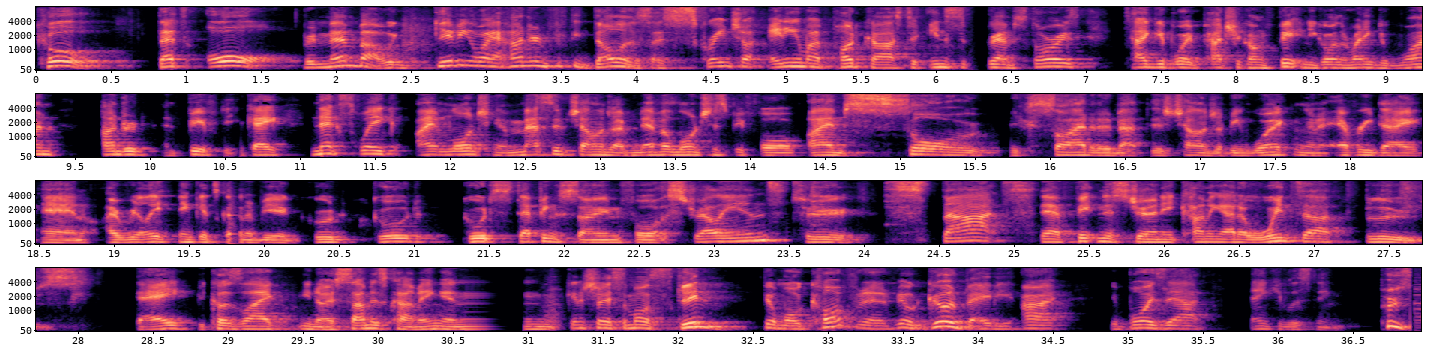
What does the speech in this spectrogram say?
Cool. That's all. Remember, we're giving away $150. So screenshot any of my podcasts to Instagram stories, tag your boy Patrick Hong Fit, and you go on the running to one 150. Okay. Next week, I am launching a massive challenge. I've never launched this before. I am so excited about this challenge. I've been working on it every day, and I really think it's going to be a good, good, good stepping stone for Australians to start their fitness journey coming out of winter blues. Okay. Because, like, you know, summer's coming and I'm going to show you some more skin, feel more confident, feel good, baby. All right. Your boy's out. Thank you for listening. Peace.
